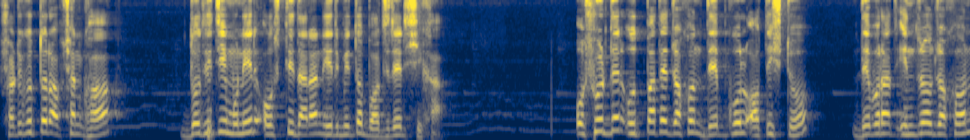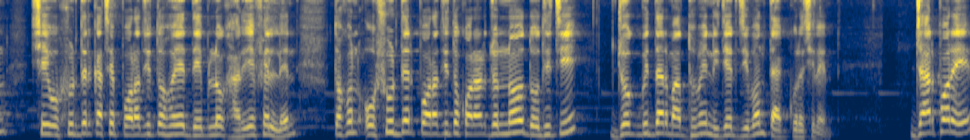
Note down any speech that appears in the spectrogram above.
সঠিক উত্তর অপশান ঘ, দধিচি মুনির অস্থি দ্বারা নির্মিত বজ্রের শিখা। অসুরদের উৎপাতে যখন দেবকুল অতিষ্ঠ, দেবরাজ ইন্দ্র যখন সেই অসুরদের কাছে পরাজিত হয়ে দেবলোক হারিয়ে ফেললেন, তখন অসুরদের পরাজিত করার জন্য দধিচি যোগবিদ্যার মাধ্যমে নিজের জীবন ত্যাগ করেছিলেন। যার পরে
